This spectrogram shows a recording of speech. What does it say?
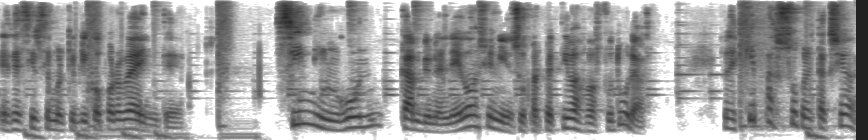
es decir, se multiplicó por 20, sin ningún cambio en el negocio ni en sus perspectivas futuras. Entonces, ¿qué pasó con esta acción?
